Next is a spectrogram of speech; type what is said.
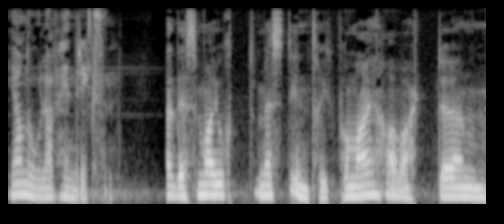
Jan Olav Henriksen. Det som har gjort mest inntrykk på meg, har vært um,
